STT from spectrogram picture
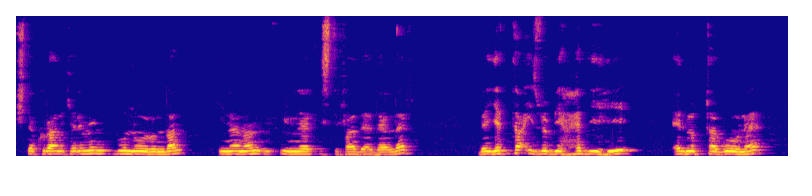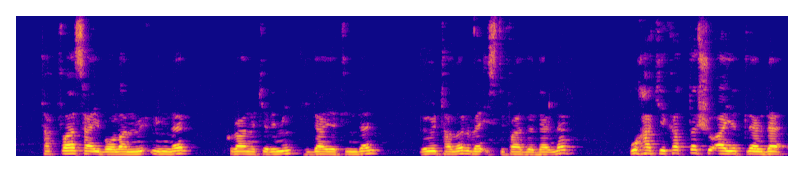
işte Kur'an-ı Kerim'in bu nurundan inanan müminler istifade ederler ve yettaizu bihedihi el muttagune takva sahibi olan müminler Kur'an-ı Kerim'in hidayetinden öğüt alır ve istifade ederler. Bu hakikat da şu ayetlerde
